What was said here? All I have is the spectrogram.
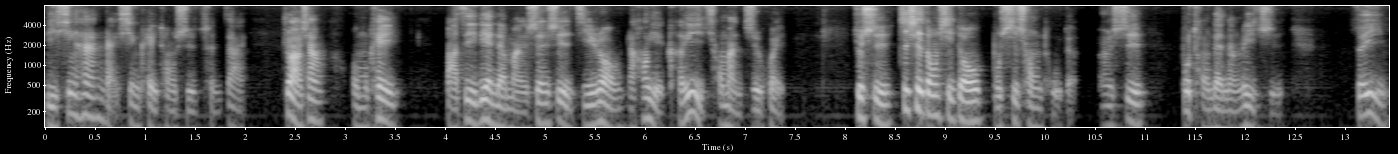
理性和感性可以同时存在。就好像我们可以把自己练得满身是肌肉，然后也可以充满智慧，就是这些东西都不是冲突的，而是不同的能力值。所以，《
